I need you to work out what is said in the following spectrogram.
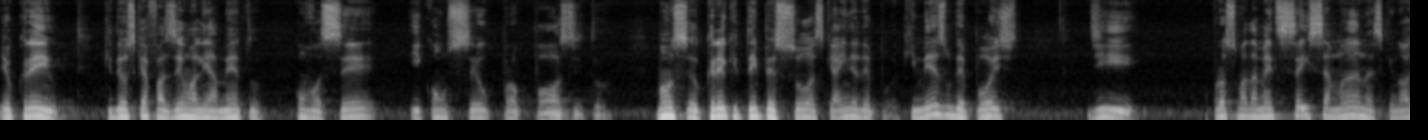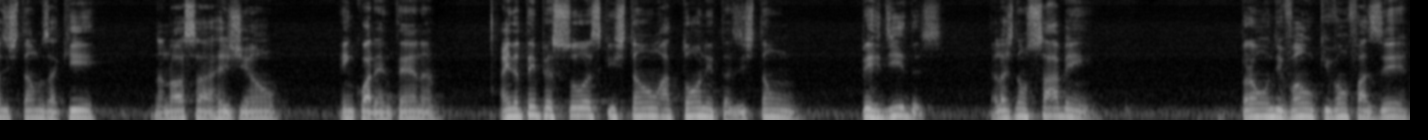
Eu creio que Deus quer fazer um alinhamento com você e com o seu propósito. Irmãos, eu creio que tem pessoas que ainda que mesmo depois de aproximadamente seis semanas que nós estamos aqui na nossa região em quarentena, ainda tem pessoas que estão atônitas, estão perdidas, elas não sabem para onde vão, o que vão fazer.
